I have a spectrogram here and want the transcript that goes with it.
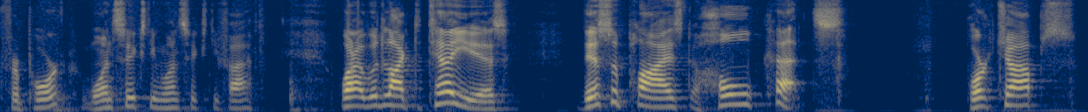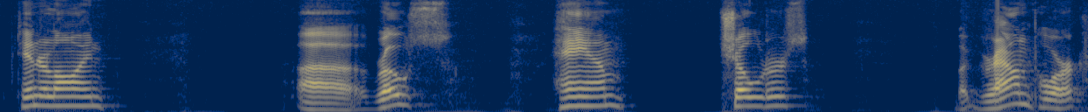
for pork, 160, 165. What I would like to tell you is this applies to whole cuts pork chops, tenderloin, uh, roasts, ham, shoulders, but ground pork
